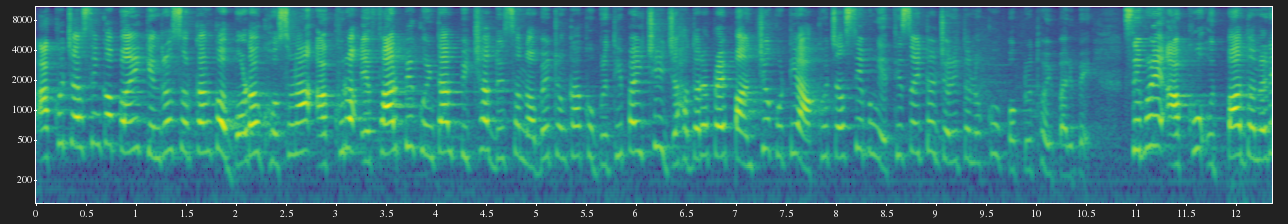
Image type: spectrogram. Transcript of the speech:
আখু চাষীঙ্ কেন্দ্র সরকার বড় ঘোষণা আখুর এফআরপি কুইন্টাল পিছা দুইশ নবে টঙ্কা বৃদ্ধি পাইছে যাদ্বারা প্রায় পাঁচ কোটি আখু চাষী এবং এসহিত জড়িত লোক উপকৃত হয়ে সেভাবে আখু উৎপাদনের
